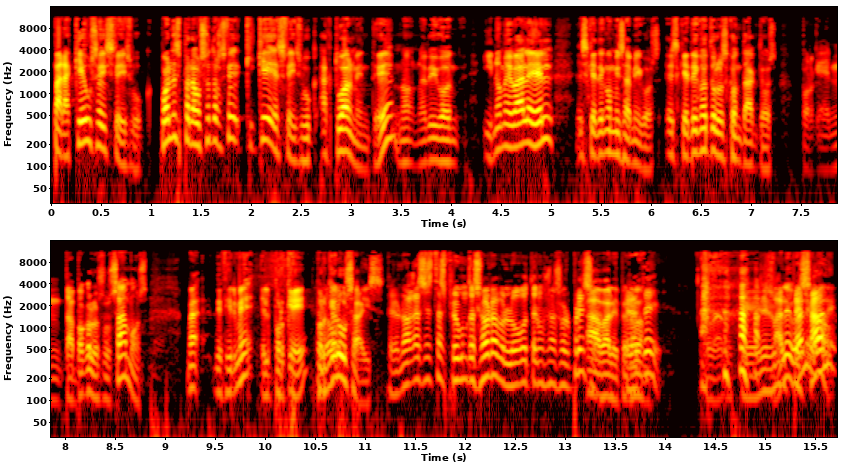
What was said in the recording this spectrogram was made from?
para qué usáis Facebook. ¿Cuál es para vosotros qué, qué es Facebook actualmente? eh? No, no digo y no me vale él, es que tengo mis amigos, es que tengo todos los contactos, porque tampoco los usamos. Va, decirme el por qué, por Pero- qué lo usáis. Pero no hagas estas preguntas ahora, pero luego tenemos una sorpresa. Ah, vale, perdón. Espérate. Un Vale, vale.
